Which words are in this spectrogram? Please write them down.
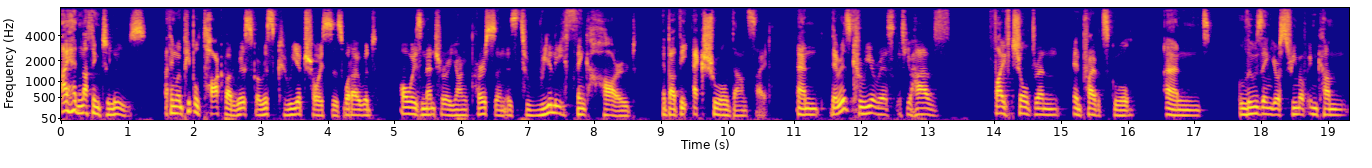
I had nothing to lose. I think when people talk about risk or risk career choices, what I would always mentor a young person is to really think hard about the actual downside. And there is career risk if you have five children in private school and losing your stream of income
